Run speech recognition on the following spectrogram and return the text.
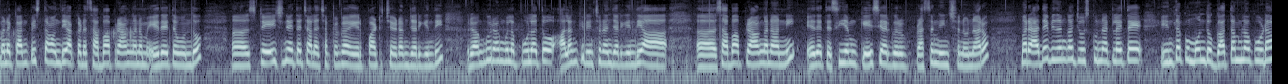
మనకు కనిపిస్తూ ఉంది అక్కడ సభా ప్రాంగణం ఏదైతే ఉందో స్టేజ్ని అయితే చాలా చక్కగా ఏర్పాటు చేయడం జరిగింది. రంగురంగుల పూలతో అలంకరించడం జరిగింది. ఆ సభా ప్రాంగణాన్ని ఏదైతే సీఎం కేసీఆర్ గారు ప్రసంగించనున్నారో మరి అదే విధంగా చూసుకున్నట్లయితే ఇంతకు ముందు గతంలో కూడా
